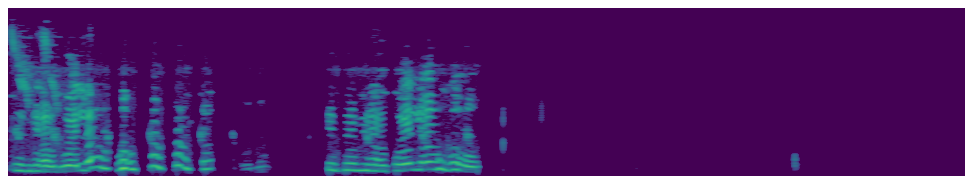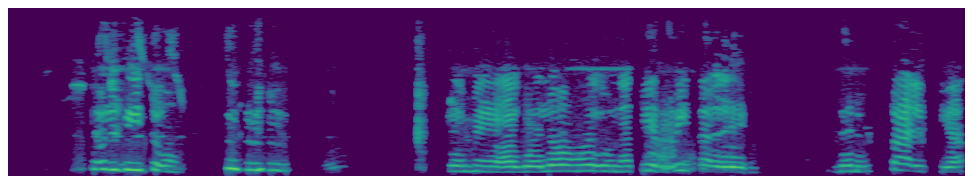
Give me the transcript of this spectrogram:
Se me ahogó el ojo. Que ahogó el ojo. Polvito. Se me de una tierrita de nostalgia.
